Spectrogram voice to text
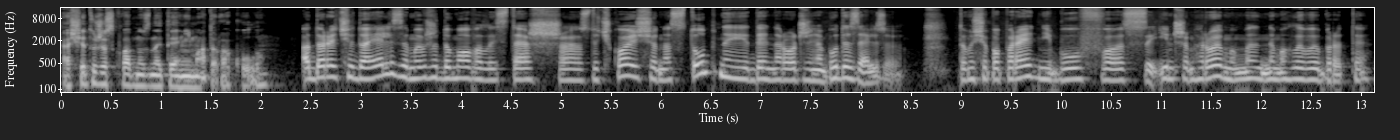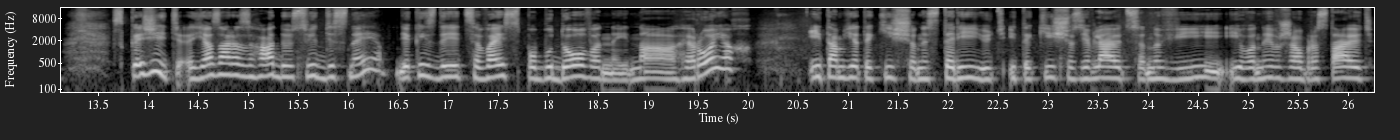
А ще дуже складно знайти аніматора акулу. А до речі, до Ельзи ми вже домовились теж е, з дочкою, що наступний день народження буде з Ельзою. Тому що попередній був е, з іншим героєм, і ми не могли вибрати. Скажіть, я зараз згадую світ Діснея, який, здається, весь побудований на героях. І там є такі, що не старіють, і такі, що з'являються нові, і вони вже обростають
